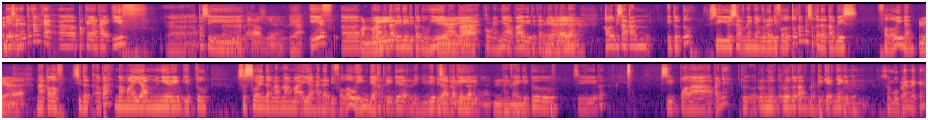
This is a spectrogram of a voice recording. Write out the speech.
biasanya tuh kan kayak eh, pakai yang kayak if eh, apa sih If else ya. ya if Only. parameter ini dipenuhi Iya, maka iya. komennya apa gitu kan Iya, gitu. iya, Nah, iya. kalau misalkan itu tuh si username yang udah di follow tuh kan masuk ke database following kan Iya. Nah, nah kalau si dat apa nama yang ngirim itu sesuai dengan nama yang ada di following dia ke trigger jadi dia bisa Ya, ke kirim nah Hmm. kayak gitu si apa si pola apanya ru- runut- runtutan berpikirnya gitu Hmm, Sumbu pendek ya.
